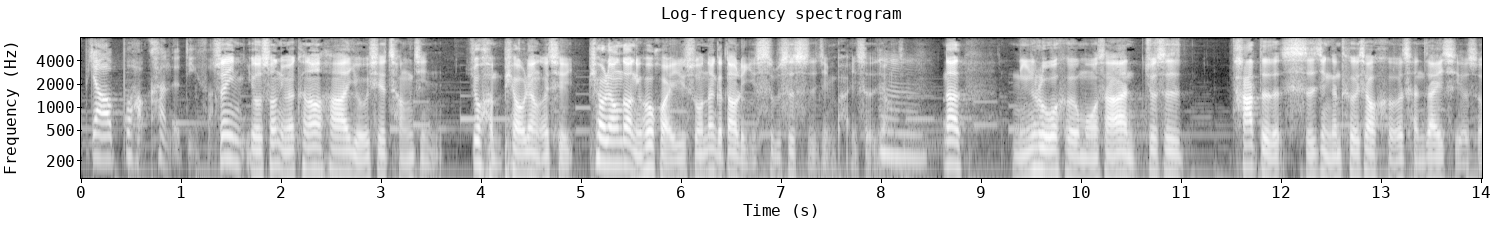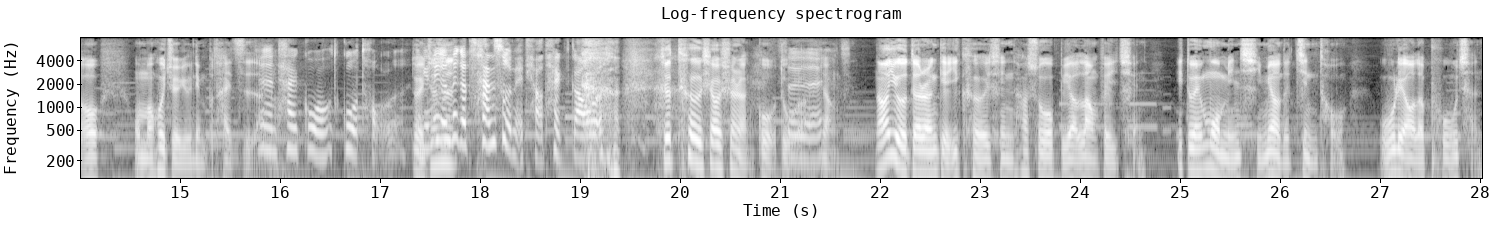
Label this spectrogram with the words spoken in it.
比较不好看的地方。所以有时候你会看到他有一些场景。就很漂亮，而且漂亮到你会怀疑说那个到底是不是实景拍摄这样子。嗯、那尼罗河谋杀案就是它的实景跟特效合成在一起的时候，我们会觉得有点不太自然，有点太过过头了。对，就是、那个那个参数也调太高了，就特效渲染过度了这样子。然后有的人给一颗星，他说不要浪费钱，一堆莫名其妙的镜头，无聊的铺陈，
